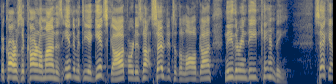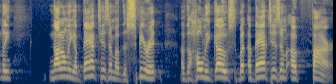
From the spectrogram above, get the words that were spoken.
Because the carnal mind is enmity against God, for it is not subject to the law of God, neither indeed can be. Secondly, not only a baptism of the Spirit, of the Holy Ghost, but a baptism of fire.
